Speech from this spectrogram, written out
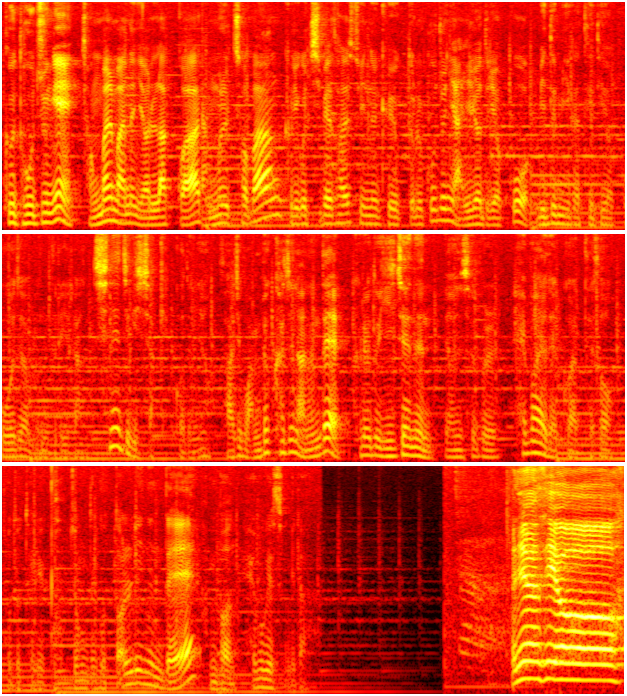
그 도중에 정말 많은 연락과 약물 처방 그리고 집에서 할 수 있는 교육들을 꾸준히 알려드렸고 믿음이가 드디어 보호자분들이랑 친해지기 시작했거든요. 그래서 아직 완벽하진 않은데 그래도 이제는 연습을 해봐야 될 것 같아서 저도 되게 걱정되고 떨리는데 한번 해보겠습니다. 안녕하세요.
